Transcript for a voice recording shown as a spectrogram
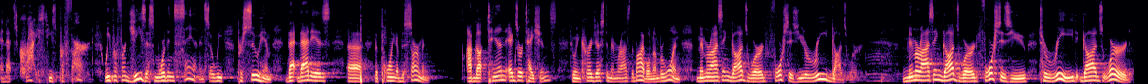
And that's Christ. He's preferred. We prefer Jesus more than sin, and so we pursue him. That, that is uh, the point of the sermon. I've got 10 exhortations to encourage us to memorize the Bible. Number one, memorizing God's Word forces you to read God's Word. Memorizing God's Word forces you to read God's Word.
